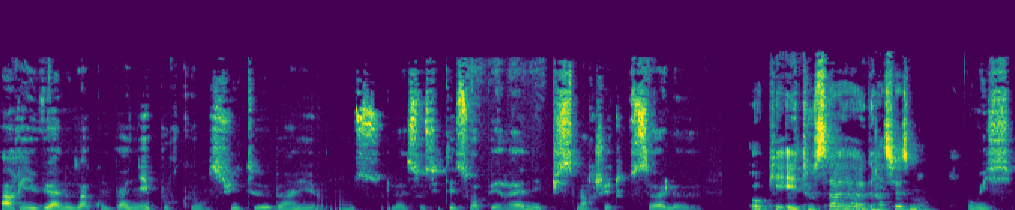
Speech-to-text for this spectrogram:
arriver à nous accompagner pour qu'ensuite ben, la société soit pérenne et puisse marcher toute seule. Ok, et tout ça gracieusement? Oui,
